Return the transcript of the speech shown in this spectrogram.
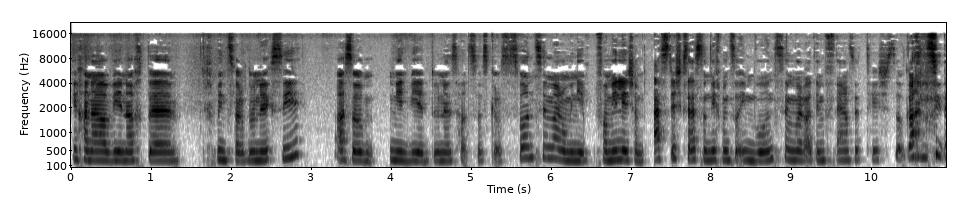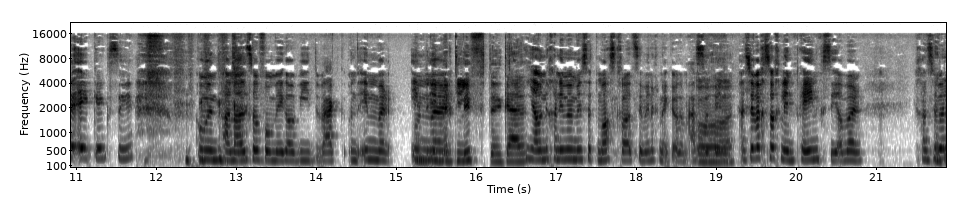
ich habe auch Weihnachten, ich bin zwar drinnen gewesen, also wir wie drinnen halt so ein grosses Wohnzimmer und meine Familie ist am Esstisch gesessen und ich bin so im Wohnzimmer an dem Fernsehtisch so ganz in der Ecke gewesen und habe halt so von mega weit weg und immer, Und immer, immer gelüftet, gell? ja und ich habe immer die Maske anziehen, wenn ich nicht gerade am Essen Oh. bin. Es war einfach so ein bisschen in Pain gewesen, aber es Man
